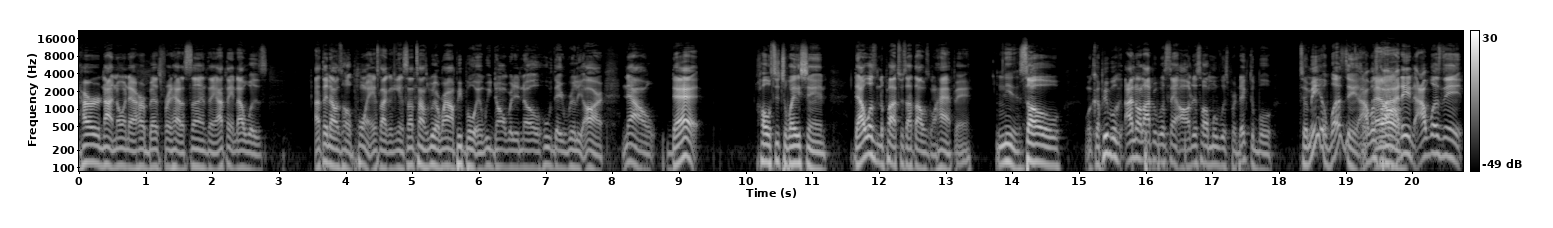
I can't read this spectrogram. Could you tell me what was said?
her not knowing that her best friend had a son thing. I think that was. I think that was the whole point. It's like again, sometimes we're around people and we don't really know who they really are. Now that whole situation, that wasn't the plot twist I thought was gonna happen. Neither. So when 'cause people, I know a lot of people were saying, "Oh, this whole movie was predictable." To me, it wasn't. I was At like, I didn't. I wasn't.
